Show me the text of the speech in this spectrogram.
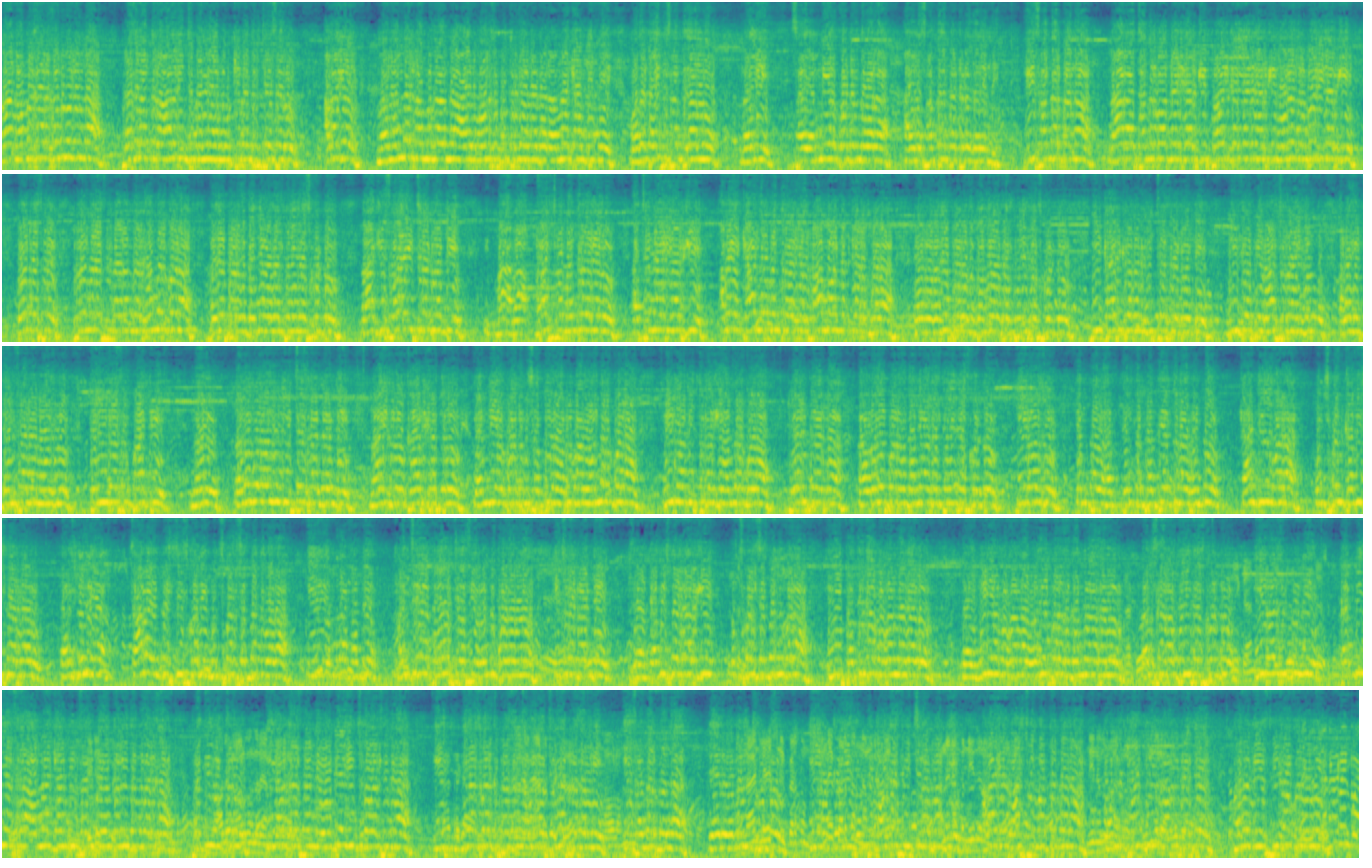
మా నమ్మకాలకు అనుగుణంగా ప్రజలందరూ ఆదరించి మళ్ళీ ఆయన ముఖ్యమంత్రి చేశారు. అలాగే మనందరి నమ్మకంగా ఆయన మానసపుత్రుగా అనేటువంటి అన్నా క్యాంటీన్ని మొదటి ఐదు సంతకాల్లో మళ్ళీ ఎంబీఏ కోటల ద్వారా ఆయన సంతకం పెట్టడం జరిగింది. ఈ సందర్భంగా నారా చంద్రబాబు నాయుడు గారికి పవన్ కళ్యాణ్ గారికి నరేంద్ర మోడీ గారికి భువనేశ్వరి పురంధరేశ్వరి మేడం గారికి అందరూ కూడా హృదయపూర్వక ధన్యవాదాలు తెలియజేసుకుంటూ నాకు ఈ సలహా ఇచ్చినటువంటి మా రాష్ట్ర మంత్రివర్యులు అచ్చెన్నాయుడు గారికి అలాగే కేంద్ర మంత్రివర్యులు రామ్మోహన్ రెడ్డి గారికి కూడా నేను హృదయపూర్వక ధన్యవాదాలు తెలియజేసుకుంటూ ఈ కార్యక్రమానికి ఇచ్చేసినటువంటి బీజేపీ రాష్ట్ర నాయకులు అలాగే జనసేన నాయకులు తెలుగుదేశం పార్టీ నలుగురు నాయకులు కార్యకర్తలు ఎన్డీఏ కూటమి సభ్యులు అభిమానులు అందరూ కూడా మీడియా మిత్రులకి అందరూ కూడా పేరు పేరున నా హృదయపూర్వక ధన్యవాదాలు తెలియజేసుకుంటూ ఈ రోజు ఇంత ఇంత పెద్ద ఎత్తున రెండు క్యాంటీన్లు కూడా మున్సిపల్ కమిషనర్ గారు పర్సనల్గా చాలా ఇంట్రెస్ట్ తీసుకొని మున్సిపల్ సిబ్బంది కూడా ఈ ఎంత పెద్ద మంచిగా తయారు చేసి రెండు కూడల్లో ఇచ్చినటువంటి కమిషనర్ గారికి మున్సిపల్ సిబ్బంది కూడా ఈ పత్రికా ముఖంలో గారు ఈ మీడియా ముఖంలో హృదయపూర్వక ధన్యవాదాలు. నమస్కారాలు తెలియజేసుకుంటూ ఈ రోజు నుండి కంటిన్యూస్గా అన్నా క్యాంటీన్ సదుపాయం కనుక ప్రతి ఒక్కరూ ఈ అవకాశాన్ని ఉపయోగించుకోవాల్సిందిగా ఈ నియోజకవర్గ ప్రజల్ని అలాగే జిల్లా ప్రజల్ని ఈ సందర్భంగా నేను అవకాశం అలాగే రాష్ట్రం మొత్తం మీద మనం శ్రీకాకుళంలో రెండు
